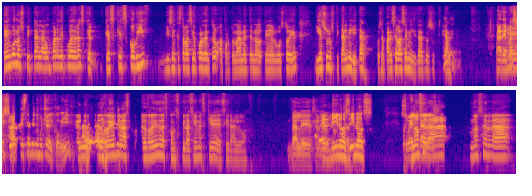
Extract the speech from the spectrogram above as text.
Tengo un hospital a un par de cuadras que, que es que es COVID, dicen que está vacío por dentro, afortunadamente no he tenido el gusto de ir, y es un hospital militar, o sea, parece base militar, pues hospital. Mm. Además, eh, ah, está viendo mucho del COVID. El, rey de las, el rey de las conspiraciones quiere decir algo. Dale, a ver, dinos, dinos. No será, no será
